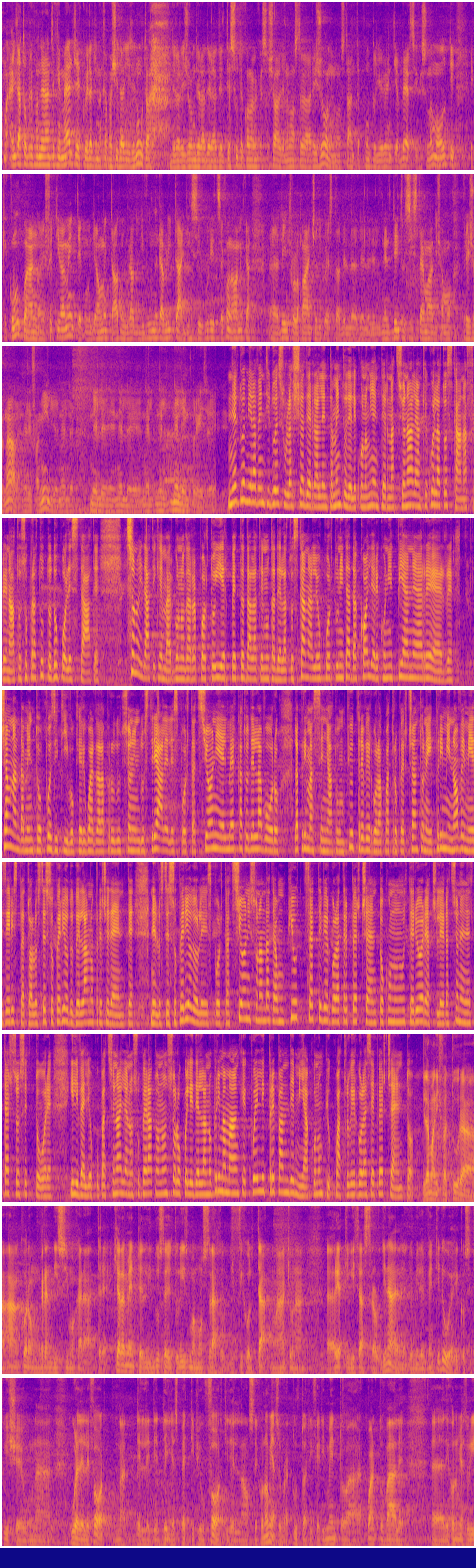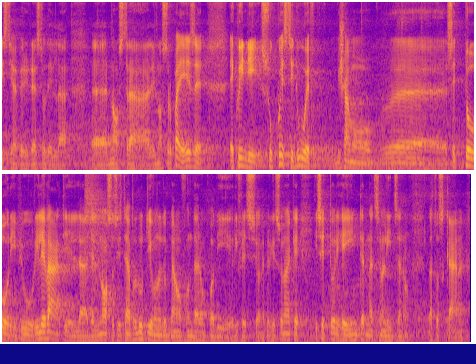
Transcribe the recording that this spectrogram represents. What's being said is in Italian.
Ma il dato preponderante che emerge è quella di una capacità di tenuta della regione, della, della, del tessuto economico e sociale della nostra regione, nonostante appunto gli eventi avversi che sono molti e che comunque hanno effettivamente aumentato un grado di vulnerabilità e di insicurezza economica eh, dentro la pancia questa, del, del, nel, dentro il sistema diciamo, regionale, nelle famiglie, nelle, nelle, nelle, nelle imprese. Nel 2022 sulla scia del rallentamento dell'economia internazionale anche quella toscana ha frenato, soprattutto dopo le estate. Sono i dati che emergono dal rapporto IRPET dalla tenuta della Toscana alle opportunità da cogliere con il PNRR. C'è un andamento positivo che riguarda la produzione industriale, le esportazioni e il mercato del lavoro. La prima ha segnato un più 3,4% nei primi nove mesi rispetto allo stesso periodo dell'anno precedente. Nello stesso periodo le esportazioni sono andate a un più 7,3% con un'ulteriore accelerazione nel terzo settore. I livelli occupazionali hanno superato non solo quelli dell'anno prima ma anche quelli pre-pandemia con un più 4,6%. La manifattura ha ancora un grandissimo carattere. Chiaramente l'industria del turismo ha mostrato difficoltà ma anche una eh, reattività straordinaria nel 2022 che costituisce una, una, delle for, una delle, de, degli aspetti più forti della nostra economia, soprattutto a riferimento a quanto vale eh, l'economia turistica per il resto della, eh, nostra, del nostro Paese e quindi su questi due diciamo, eh, settori più rilevanti del, del, nostro sistema produttivo noi dobbiamo fondare un po' di riflessione perché sono anche i settori che internazionalizzano la Toscana.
